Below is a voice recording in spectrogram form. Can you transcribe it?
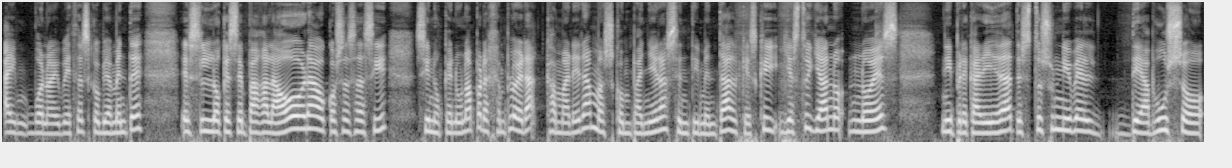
hay, bueno, hay veces que obviamente es lo que se paga la hora o cosas así, sino que en una, por ejemplo, era camarera más compañera sentimental, que es que, y esto ya no, no es ni precariedad, esto es un nivel de abuso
